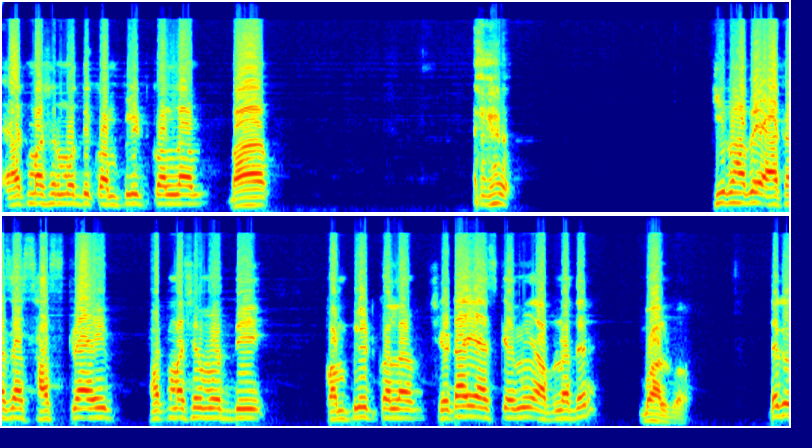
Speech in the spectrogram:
এক মাসের মধ্যে কমপ্লিট করলাম বা কীভাবে এক হাজার সাবস্ক্রাইব এক মাসের মধ্যে কমপ্লিট করলাম, সেটাই আজকে আমি আপনাদের বলব। দেখো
